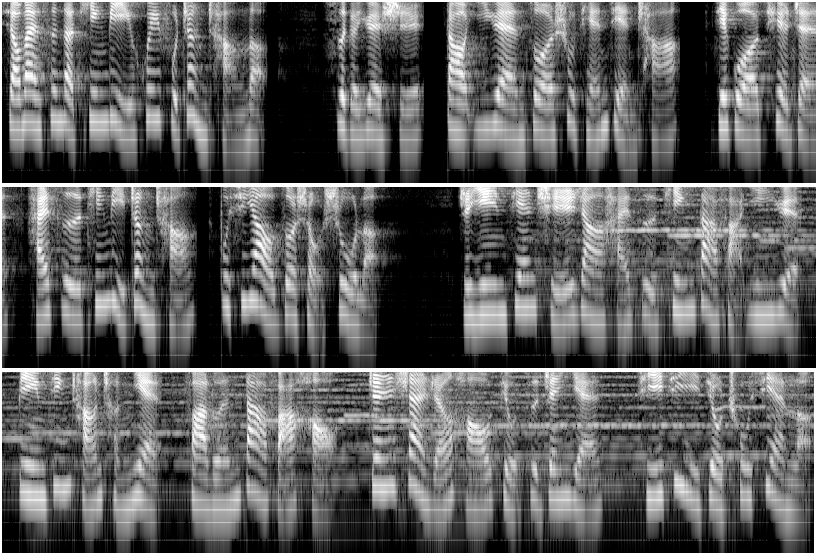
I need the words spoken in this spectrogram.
小外孙的听力恢复正常了。四个月时，到医院做术前检查，结果确诊孩子听力正常，不需要做手术了。只因坚持让孩子听大法音乐，并经常成念。法轮大法好，真善人好九字真言，奇迹就出现了。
